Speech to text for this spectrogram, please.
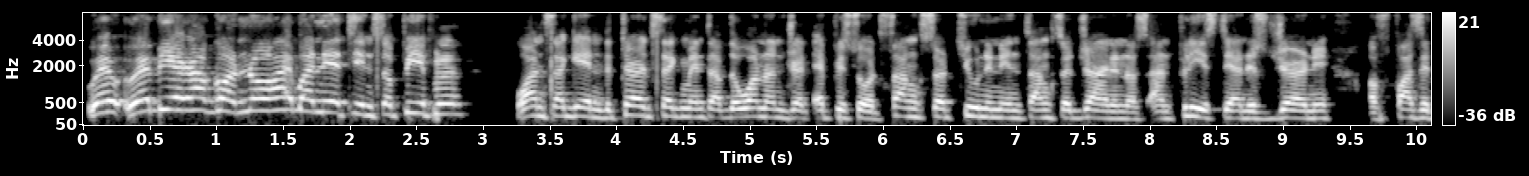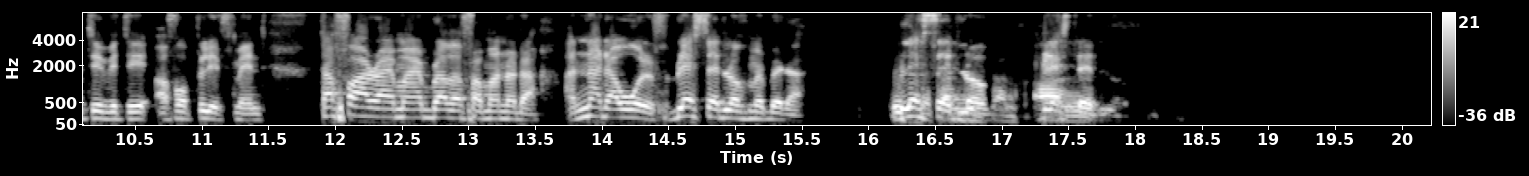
where, where Beer I go, no hibernating. So people, Once again, the third segment of the 100 episode. Thanks for tuning in. Thanks for joining us. And please stay on this journey of positivity, of upliftment. Tafari, my brother from another, another wolf. Blessed love, my brother. Blessed love. Blessed love.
